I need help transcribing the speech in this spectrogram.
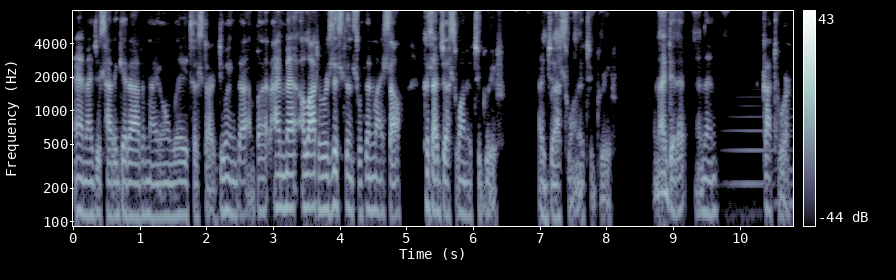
And I just had to get out of my own way to start doing them. But I met a lot of resistance within myself because I just wanted to grieve. I just wanted to grieve. And I did it and then got to work.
